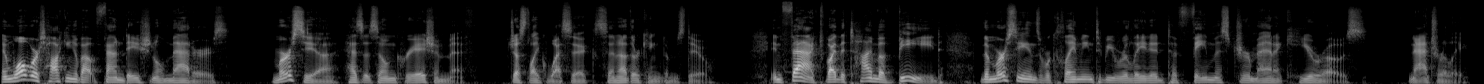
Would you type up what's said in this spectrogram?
And while we're talking about foundational matters, Mercia has its own creation myth, just like Wessex and other kingdoms do. In fact, by the time of Bede, the Mercians were claiming to be related to famous Germanic heroes. Naturally.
